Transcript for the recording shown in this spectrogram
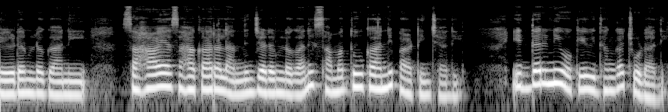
చేయడంలో కానీ సహాయ సహకారాలు అందించడంలో కానీ సమతూకాన్ని పాటించాలి. ఇద్దరిని ఒకే విధంగా చూడాలి.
